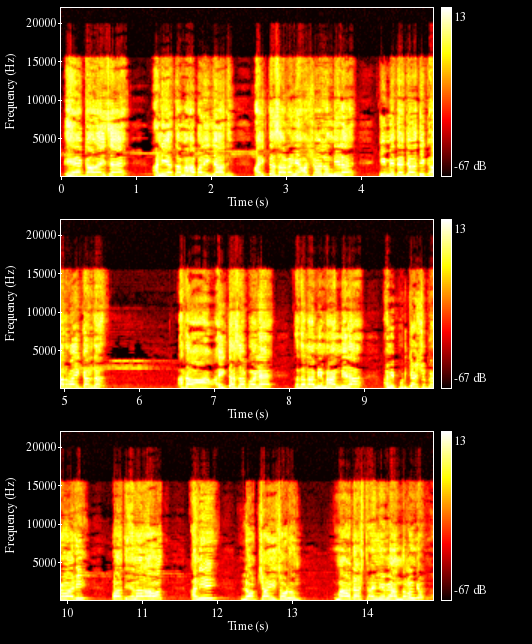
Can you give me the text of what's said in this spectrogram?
हे काढायचं आहे. आणि आता महापालिकेच्या आधी आयुक्त साहेबांनी आश्वासन दिलंय की मी त्याच्यावरती कारवाई करणार. आता आयुक्त साहेब बोलले तर त्यांना आम्ही मान दिला. आम्ही पुढच्या शुक्रवारी परत येणार आहोत आणि लोकशाही सोडून महाराष्ट्र आम्ही आंदोलन करणार.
